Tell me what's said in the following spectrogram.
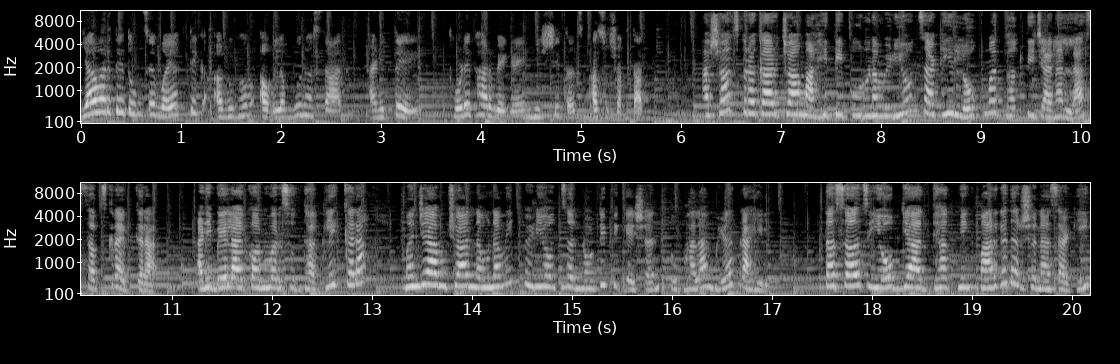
यावरती तुमचे वैयक्तिक अनुभव अवलंबून असतात आणि ते थोडेफार वेगळे निश्चितच असू शकतात. अशाच प्रकारच्या माहितीपूर्ण व्हिडिओंसाठी लोकमत भक्ती चॅनलला सबस्क्राईब करा आणि बेल आयकॉनवर सुद्धा क्लिक करा म्हणजे आमच्या नवनवीन व्हिडिओचं नोटिफिकेशन तुम्हाला मिळत राहील. तसंच योग्य आध्यात्मिक मार्गदर्शनासाठी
